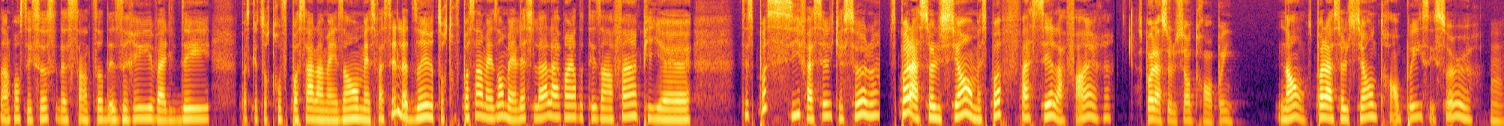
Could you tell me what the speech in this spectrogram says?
Dans le fond, c'est ça, c'est de se sentir désiré, validé, parce que tu retrouves pas ça à la maison. Mais c'est facile de dire, tu retrouves pas ça à la maison, ben laisse-la la mère de tes enfants, puis... euh, c'est pas si facile que ça, là. C'est pas la solution, mais c'est pas facile à faire. hein. C'est pas la solution de tromper. Non, c'est pas la solution de tromper, c'est sûr. Hmm.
